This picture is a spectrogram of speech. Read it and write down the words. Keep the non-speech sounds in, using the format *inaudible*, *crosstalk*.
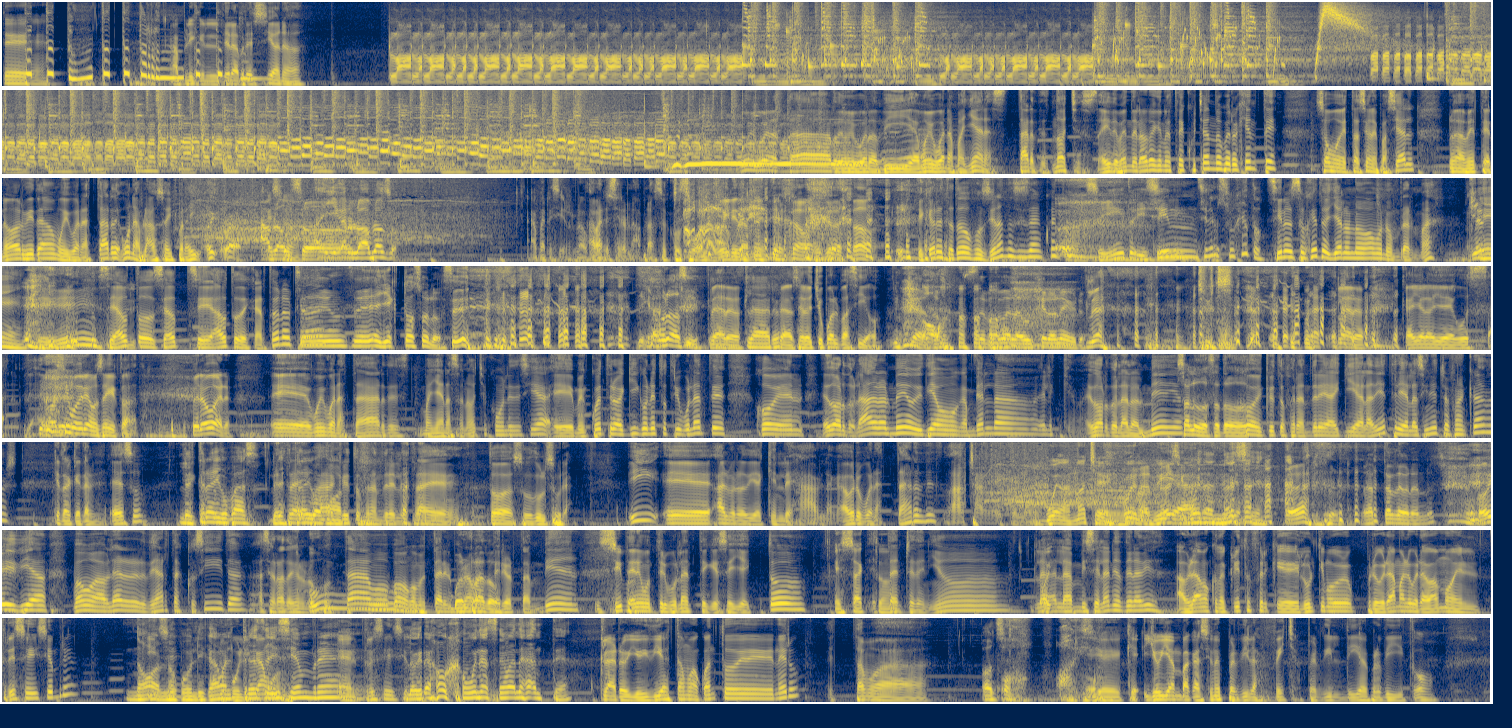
Te aplique el. Te la presiona. *laughs* Muy buenas tardes, muy buenos días, muy buenas mañanas, tardes, noches. Ahí depende de la hora que nos esté escuchando, pero gente, somos Estación Espacial, nuevamente en órbita. Muy buenas tardes. Un aplauso ahí por ahí. Aplauso. Ahí llegaron los aplausos. Aparecieron los Aparecieron los aplausos con su hola Willy también. *laughs* Aparecieron todos. Es que ahora está todo funcionando, si se dan cuenta. Sí, y sin, sin el sujeto. Si no el sujeto ya no nos vamos a nombrar más. Sí, se auto, se auto, se autodescartó la última vez. Se, eyectó solo. Sí. *laughs* Digámoslo así. Claro, Claro. Se lo chupó el vacío. Claro, *laughs* Se pegó el agujero negro. claro, cayó el hoyo de gusano. Ya, así podríamos seguir toda la tarde. Pero bueno, eh, muy buenas tardes, mañanas o noches, como les decía. Eh, me encuentro aquí con estos tripulantes. Joven Eduardo Lalo al medio. Hoy día vamos a cambiar la- el esquema. Eduardo Lalo al medio. Saludos a todos. Joven Christopher Andrea aquí a la diestra y a la siniestra Frank Kramers. ¿Qué tal, qué tal? Eso. les traigo paz, Les, les traigo a amor. Christopher Andrés les trae toda su dulzura. *laughs* Y eh, Álvaro Díaz, quien les habla. Cabrón, buenas tardes. Ah, otra vez con la- Buenas noches, Buenas buenos días. Buenas noches. *laughs* Buenas tardes, buenas noches. Hoy día vamos a hablar de hartas cositas. Hace rato que no nos Uh, juntamos. Vamos a comentar el programa rato. anterior también. Sí, pues. Tenemos un tripulante que se eyectó. Exacto. Está entretenido. La- Hoy- las misceláneas de la vida. Hablamos con el Christopher que el último programa lo grabamos el 13 de diciembre. No, 15. lo publicamos, Lo el 13 de publicamos diciembre. el 13 de diciembre. Lo grabamos como una semana antes. Claro, y hoy día estamos a cuánto de enero? Estamos a. 11. Ay, sí, eh, que yo ya en vacaciones perdí las fechas, perdí el día, perdí todo.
